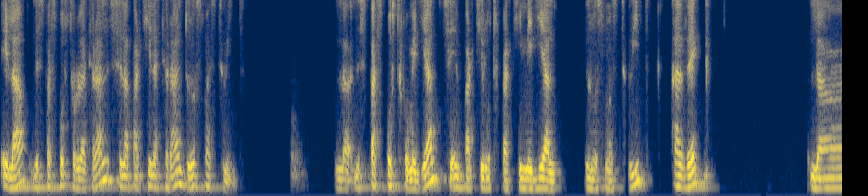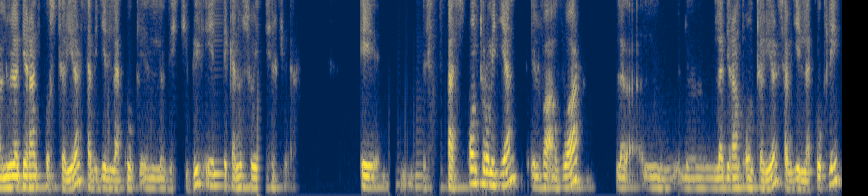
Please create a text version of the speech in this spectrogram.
Et là, l'espace postérolatéral, c'est la partie latérale de l'os mastoïde. L'espace postéromédial, c'est une partie, l'autre partie médiale de l'os mastoïde, avec le labyrinthe postérieur, ça veut dire la, le vestibule et les canaux circulaires. Et l'espace anteromédial, il va avoir le, labyrinthe antérieur, ça veut dire la cochlée,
